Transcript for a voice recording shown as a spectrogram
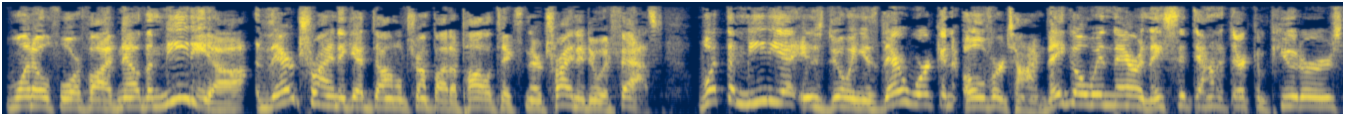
1045. Now, the media, they're trying to get Donald Trump out of politics and they're trying to do it fast. What the media is doing is they're working overtime. They go in there and they sit down at their computers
